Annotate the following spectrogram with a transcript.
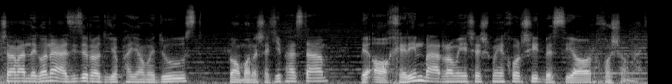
شنوندگان عزیز رادیو پیام دوست رامان شکیب هستم. به آخرین برنامه چشمه خورشید بسیار خوش آمد.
